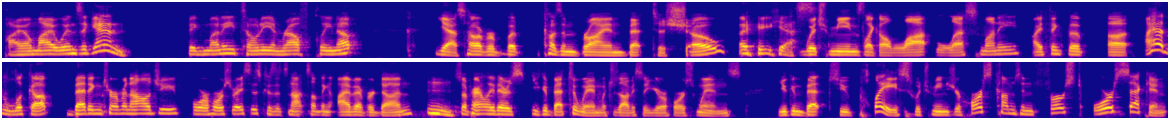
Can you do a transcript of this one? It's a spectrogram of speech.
Pie-Oh-My wins again. Big money. Tony and Ralph clean up. Yes, however, but cousin Brian bet to show, yes. which means like a lot less money. I think the uh, I had to look up betting terminology for horse races because it's not something I've ever done. Mm. So apparently, there's you could bet to win, which is obviously your horse wins. You can bet to place, which means your horse comes in first or second.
